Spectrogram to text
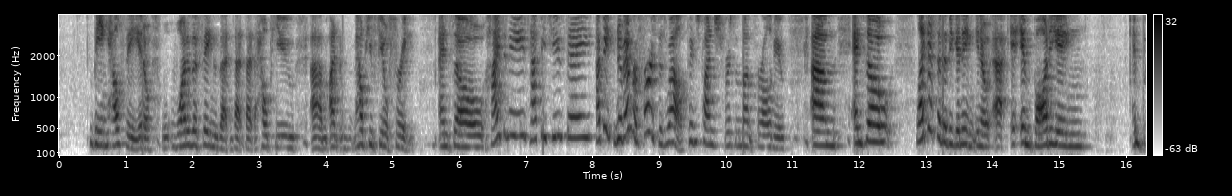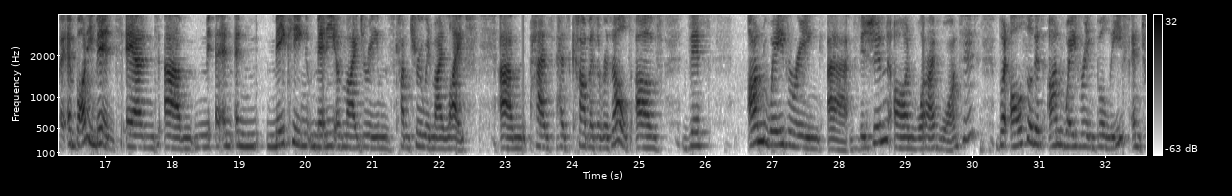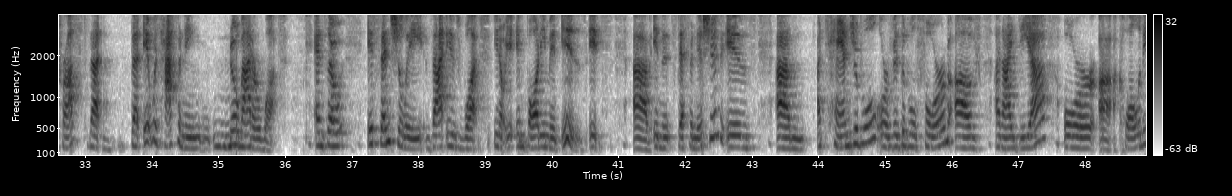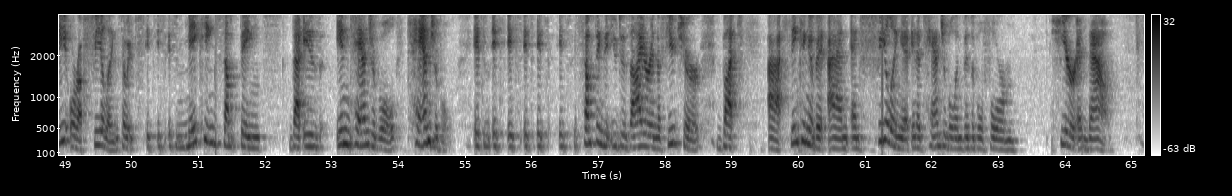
being healthy you know what are the things that that, that help you um, help you feel free? And so hi denise happy tuesday. Happy november 1st as well. Pinch punch first of the month for all of you. Um, and so like i said at the beginning you know uh, embodying embodiment and um, and and making many of my dreams come true in my life um, has has come as a result of this unwavering uh, vision on what I've wanted, but also this unwavering belief and trust that that it was happening no matter what. And so essentially, that is what you know embodiment is. It's uh, in its definition is um, a tangible or visible form of an idea or uh, a quality or a feeling. So it's it's it's making something that is intangible tangible it's it's it's it's it's it's something that you desire in the future, but uh, thinking of it and and feeling it in a tangible and visible form here and now.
